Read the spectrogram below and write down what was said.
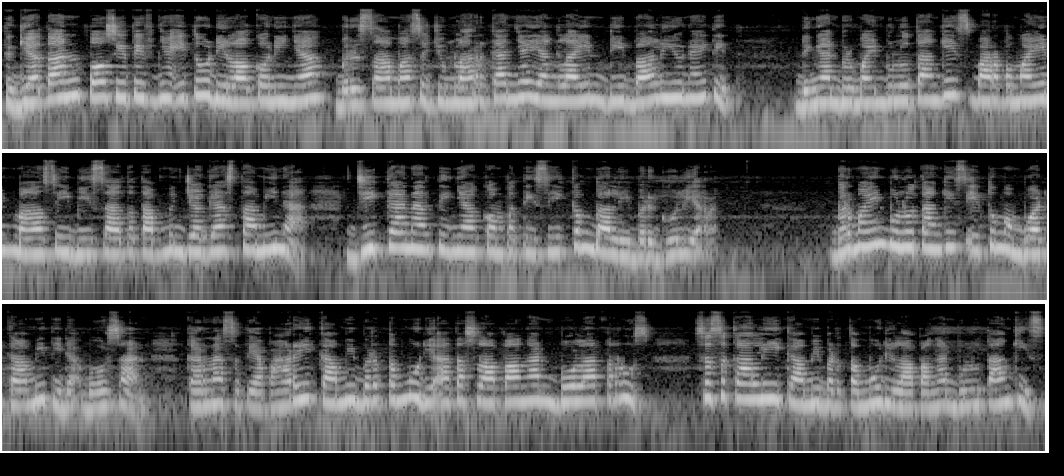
Kegiatan positifnya itu dilakoninya bersama sejumlah rekannya yang lain di Bali United – dengan bermain bulu tangkis, para pemain masih bisa tetap menjaga stamina jika nantinya kompetisi kembali bergulir. Bermain bulu tangkis itu membuat kami tidak bosan, karena setiap hari kami bertemu di atas lapangan bola terus. Sesekali kami bertemu di lapangan bulu tangkis,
